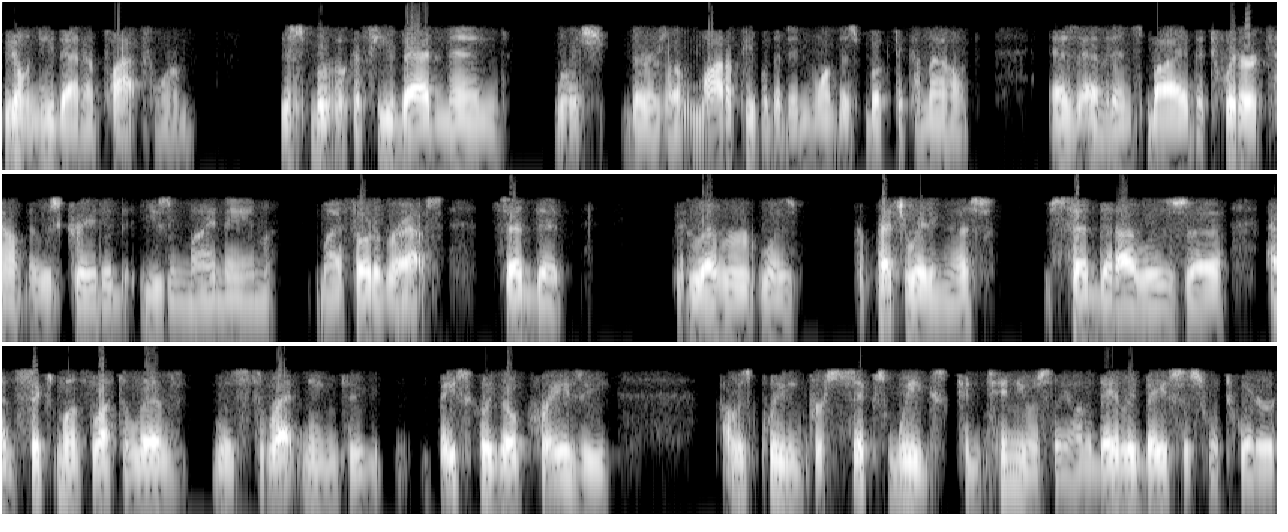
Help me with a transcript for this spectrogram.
we don't need that on a platform. This book, A Few Bad Men, which there's a lot of people that didn't want this book to come out, as evidenced by the Twitter account that was created using my name, my photographs, said that whoever was perpetuating this said that I was uh, had six months left to live, was threatening to basically go crazy. I was pleading for six weeks continuously on a daily basis with Twitter,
